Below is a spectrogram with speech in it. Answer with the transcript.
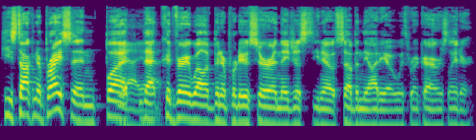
he's talking to Bryson, but Yeah, yeah. that could very well have been a producer and they just, you know, sub in the audio with Rutger Hauer's later.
